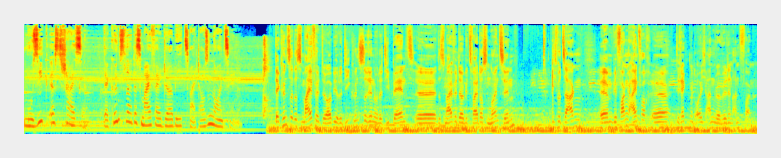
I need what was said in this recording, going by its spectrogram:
Musik ist scheiße. Der Künstler des Maifeld Derby 2019 der Künstler des Maifeld Derby oder die Künstlerin oder die Band äh, des Maifeld Derby 2019. Ich würde sagen, ähm, wir fangen einfach äh, direkt mit euch an. Wer will denn anfangen?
